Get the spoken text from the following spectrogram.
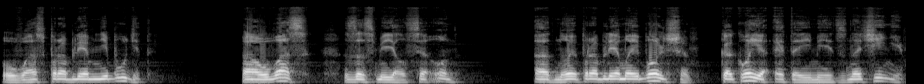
У вас проблем не будет. А у вас, засмеялся он, одной проблемой больше. Какое это имеет значение?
